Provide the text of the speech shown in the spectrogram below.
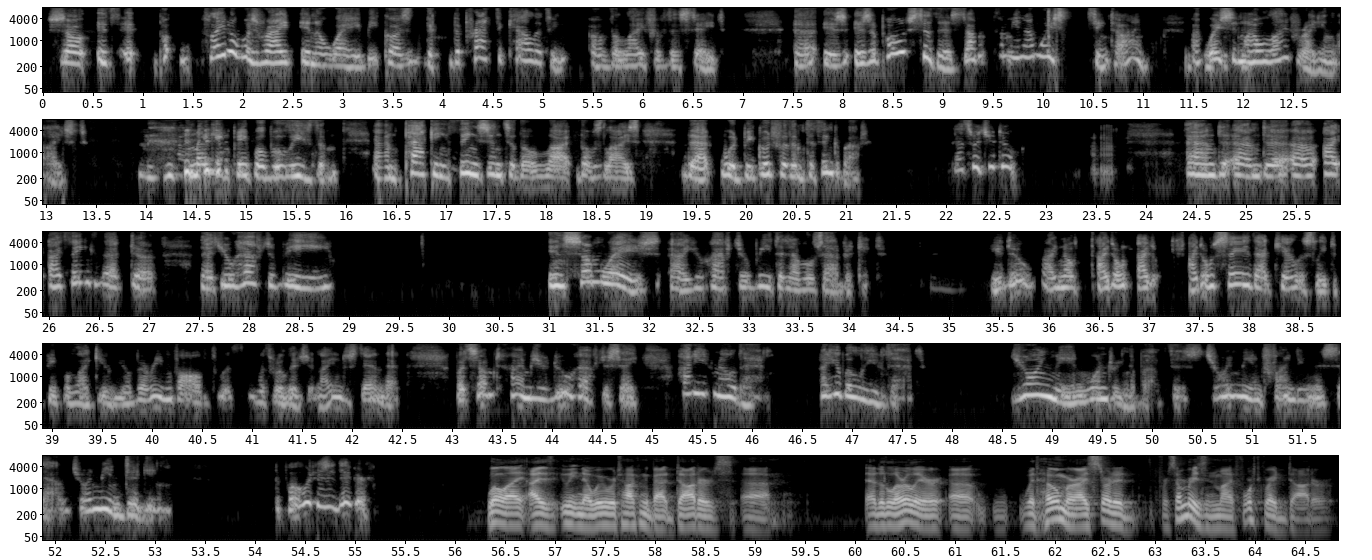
So it's it, Plato was right in a way because the, the practicality of the life of the state uh, is is opposed to this. I, I mean, I'm wasting time. I've wasted my whole life writing lies making people believe them and packing things into those, li- those lies that would be good for them to think about. That's what you do. And and uh, uh, I I think that uh, that you have to be. In some ways, uh, you have to be the devil's advocate you do. I know. I don't. I, don't. I don't say that carelessly to people like you. You're very involved with with religion. I understand that, but sometimes you do have to say, "How do you know that? How do you believe that?" Join me in wondering about this. Join me in finding this out. Join me in digging. The poet is a digger. Well, I, I you know, we were talking about daughters uh, a little earlier uh, with Homer. I started for some reason my fourth grade daughter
